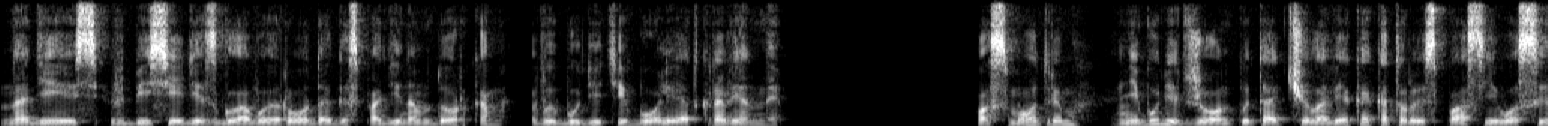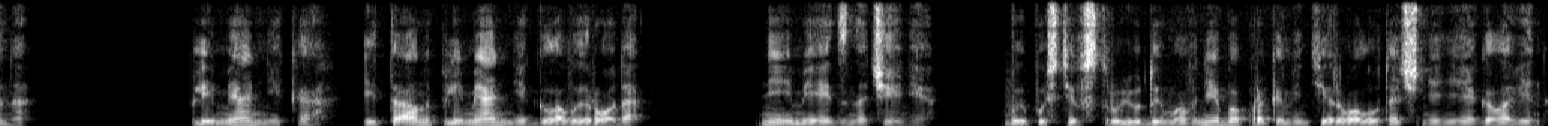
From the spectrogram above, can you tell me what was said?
Надеюсь, в беседе с главой рода господином Дорком вы будете более откровенны. Посмотрим, не будет же он пытать человека, который спас его сына. Племянника. Итан – племянник главы рода. Не имеет значения. Выпустив струю дыма в небо, прокомментировал уточнение Головин.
